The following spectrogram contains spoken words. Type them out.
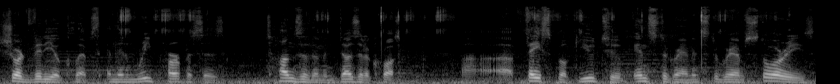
short video clips, and then repurposes tons of them and does it across uh, uh, Facebook, YouTube, Instagram, Instagram stories,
